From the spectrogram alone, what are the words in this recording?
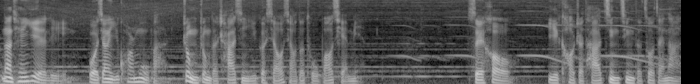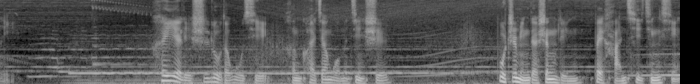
那天夜里，我将一块木板重重地插进一个小小的土包前面，随后依靠着它，静静地坐在那里。黑夜里湿漉的雾气很快将我们浸湿。不知名的生灵被寒气惊醒，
